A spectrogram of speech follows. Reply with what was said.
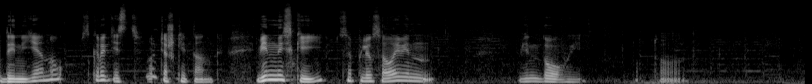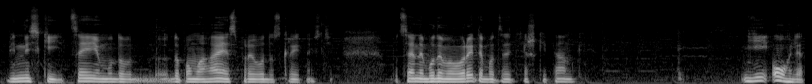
Один є, ну, скритість, ну, тяжкий танк. Він низький, це плюс, але він. Він довгий. Тобто. Він низький. Це йому до- допомагає з приводу скритності. Про це не будемо говорити, бо це тяжкі танки. І огляд.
